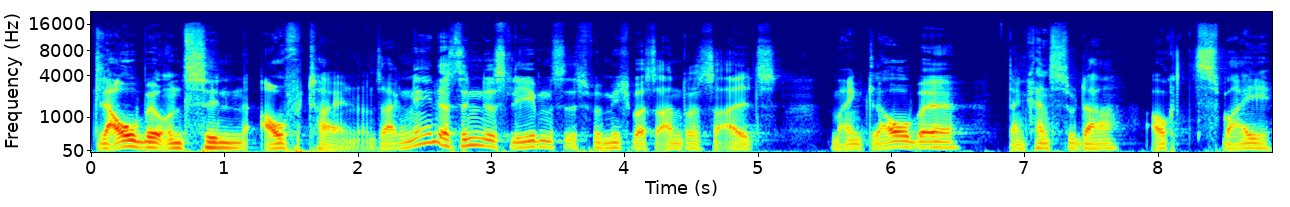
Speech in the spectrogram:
Glaube und Sinn aufteilen und sagen, nee, der Sinn des Lebens ist für mich was anderes als mein Glaube, dann kannst du da auch zwei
